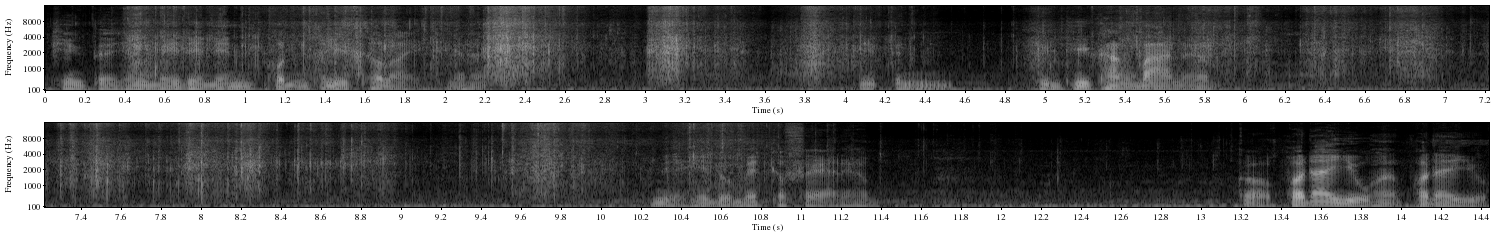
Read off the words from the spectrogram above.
เพียงแต่ยังไม่ได้เน้นผลผลิตเท่าไหร่นะฮะนี่เป็นพื้นที่ข้างบ้านนะครับเนี่ยให้ดูเม็ดกาแฟนะครับ ก็พอได้อยู่ฮะพอได้อยู่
